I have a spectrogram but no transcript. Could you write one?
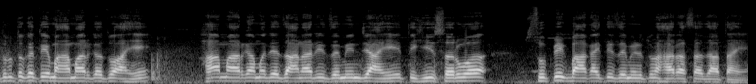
द्रुतगती महामार्ग जो आहे हा मार्गामध्ये जाणारी जमीन जी आहे ती ही सर्व सुपीक बागायती जमिनीतून हा रस्ता जात आहे.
